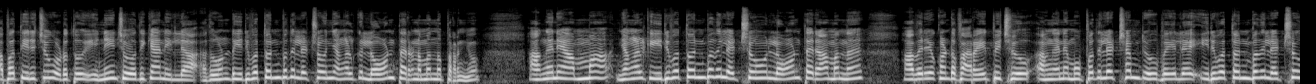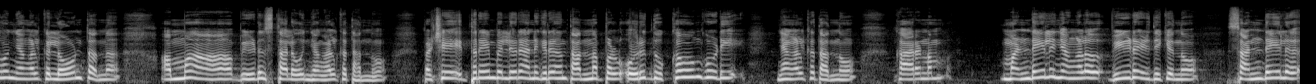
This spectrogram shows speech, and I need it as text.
അപ്പോൾ തിരിച്ചു കൊടുത്തു. ഇനിയും ചോദിക്കാനില്ല. അതുകൊണ്ട് ഇരുപത്തൊൻപത് ലക്ഷവും ഞങ്ങൾക്ക് ലോൺ തരണമെന്ന് പറഞ്ഞു. അങ്ങനെ അമ്മ ഞങ്ങൾക്ക് ഇരുപത്തൊൻപത് ലക്ഷവും ലോൺ തരാമെന്ന് അവരെ കൊണ്ട് പറയിപ്പിച്ചു. അങ്ങനെ മുപ്പത് ലക്ഷം രൂപയിൽ ഇരുപത്തൊൻപത് ലക്ഷവും ഞങ്ങൾക്ക് ലോൺ തന്ന് അമ്മ ആ വീട് സ്ഥലവും ഞങ്ങൾക്ക് തന്നു. പക്ഷേ ഇത്രയും വലിയൊരു അനുഗ്രഹം തന്നപ്പോൾ ഒരു ദുഃഖവും കൂടി ഞങ്ങൾക്ക് തന്നു. കാരണം മൺഡേയിൽ ഞങ്ങൾ വീട് എഴുതിക്കുന്നു. സൺഡേയിൽ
